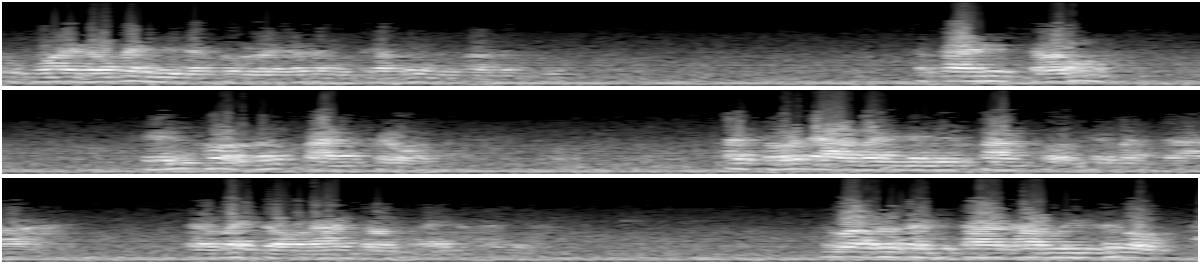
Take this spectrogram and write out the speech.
ทุกข์น้อยเราไม่มีศัตรูเลยเราเราไม่มีความเป็นทุกข์ประการที่สองเห็นโทษของความโกรธ ถ้าโสดาบันจะมีความโกรธเป็นธรรมดาแต่ไม่จองร้านจองไหนใครเพราะว่าพระสัจธาทำมีสงบท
